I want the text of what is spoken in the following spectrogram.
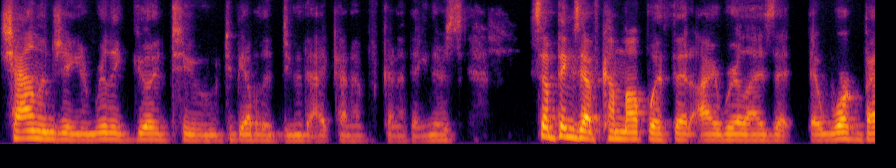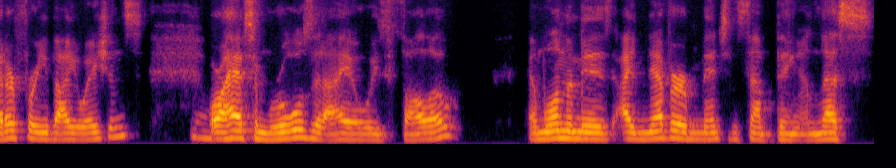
challenging and really good to to be able to do that kind of kind of thing. There's some things I've come up with that I realize that that work better for evaluations, Yeah. or I have some rules that I always follow. And one of them is I never mention something unless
